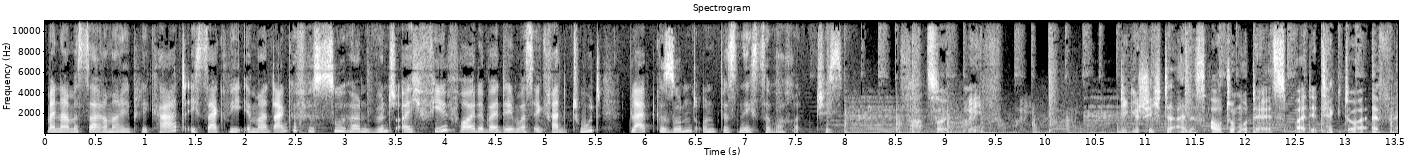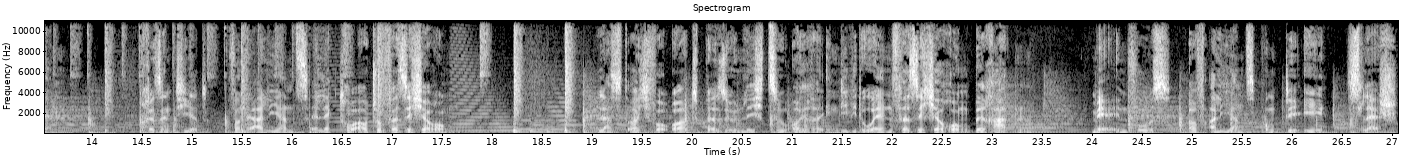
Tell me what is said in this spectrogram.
Mein Name ist Sarah Marie Plikat. Ich sage wie immer Danke fürs Zuhören, wünsche euch viel Freude bei dem, was ihr gerade tut. Bleibt gesund und bis nächste Woche. Tschüss. Fahrzeugbrief. Die Geschichte eines Automodells bei Detektor FM. Präsentiert von der Allianz Elektroautoversicherung. Lasst euch vor Ort persönlich zu eurer individuellen Versicherung beraten. Mehr Infos auf allianz.de/elektro. slash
